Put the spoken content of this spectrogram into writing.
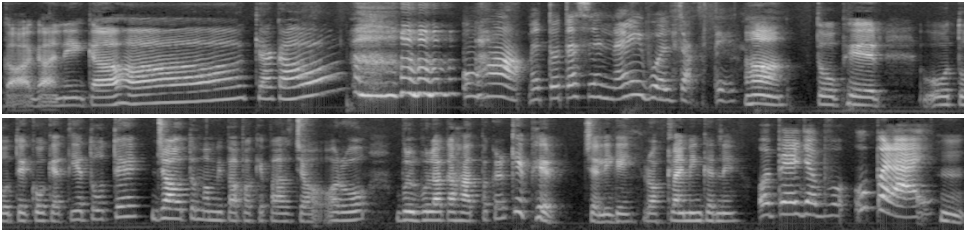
गागा ने कहा क्या कहा? ओ हाँ मैं तोता से नहीं बोल सकती। हाँ तो फिर वो तोते को कहती है तोते जाओ तो मम्मी पापा के पास जाओ। और वो बुलबुला का हाथ पकड़ के फिर चली गई रॉक क्लाइंबिंग करने। और फिर जब वो ऊपर आए हम्म।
